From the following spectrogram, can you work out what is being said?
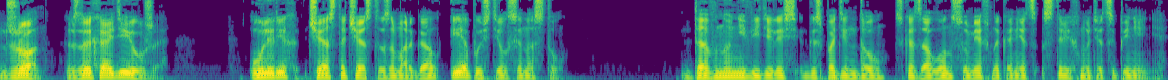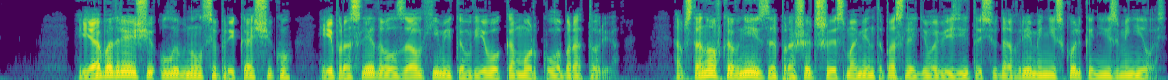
Джон, заходи уже!» Ульрих часто-часто заморгал и опустился на стул. «Давно не виделись, господин Доу», — сказал он, сумев, наконец, стряхнуть оцепенение. Я ободряюще улыбнулся приказчику и проследовал за алхимиком в его коморку-лабораторию. Обстановка в ней за прошедшее с момента последнего визита сюда время нисколько не изменилась.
